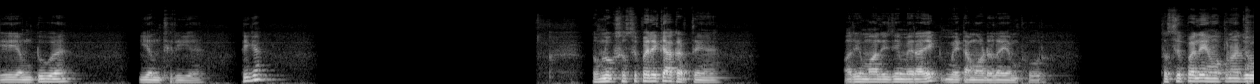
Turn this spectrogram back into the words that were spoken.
ये एम टू है एम थ्री है, ठीक है? तो हम लोग सबसे पहले क्या करते हैं? और ये मान लीजिए मेरा एक मेटा मॉडल है एम फोर सबसे पहले हम अपना जो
